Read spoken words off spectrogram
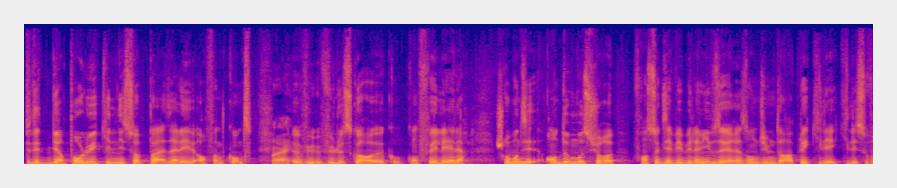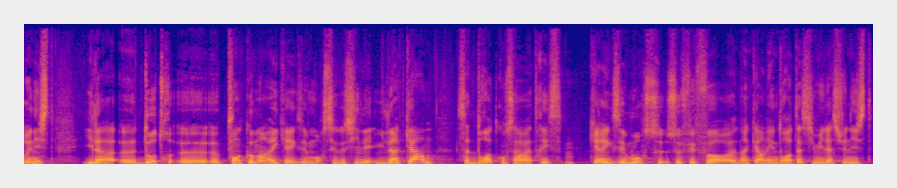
peut-être bien pour lui qu'il n'y soit pas allé en fin de compte, Ouais. vu, vu le score euh, qu'ont fait les LR. Je rebondis en deux mots sur euh, François-Xavier Bellamy. Vous avez raison, Jim, de rappeler qu'il est, souverainiste. Il a euh, d'autres euh, points communs avec Éric Zemmour. C'est aussi il incarne cette droite conservatrice. Qu'Éric Zemmour se, se fait fort d'incarner une droite assimilationniste,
